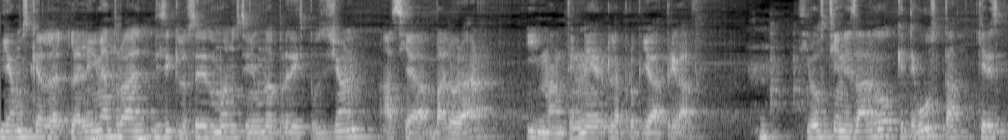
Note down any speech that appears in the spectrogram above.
digamos que la, la ley natural dice que los seres humanos tienen una predisposición hacia valorar y mantener la propiedad privada. Si vos tienes algo que te gusta, quieres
